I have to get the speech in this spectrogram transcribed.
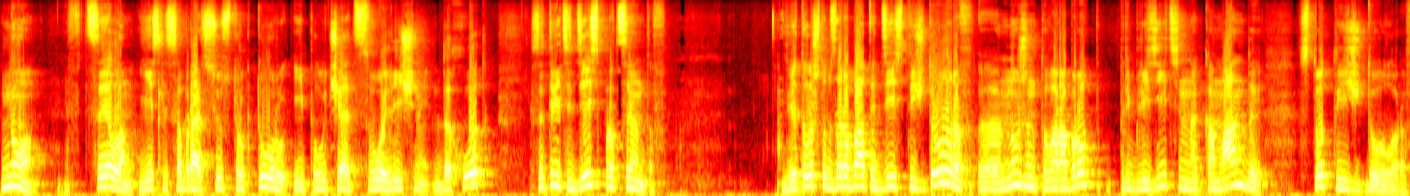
но в целом, если собрать всю структуру и получать свой личный доход, смотрите, 10%. Для того, чтобы зарабатывать 10 тысяч долларов, э, нужен товарооборот приблизительно команды 100 тысяч долларов.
